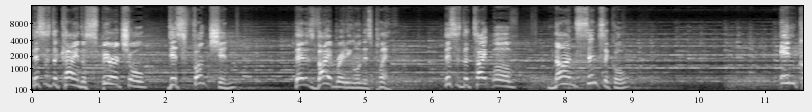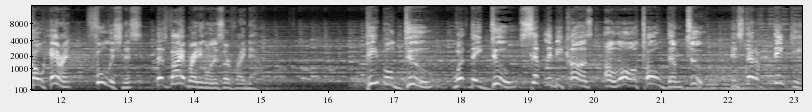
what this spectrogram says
This is the kind of spiritual dysfunction that is vibrating on this planet. This is the type of nonsensical, incoherent foolishness that's vibrating on this earth right now. People do what they do simply because a law told them to, instead of thinking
